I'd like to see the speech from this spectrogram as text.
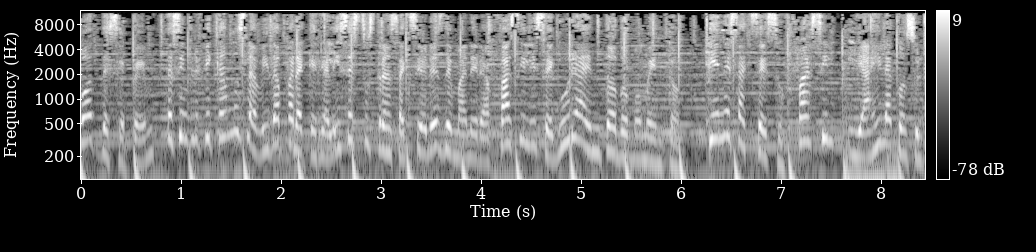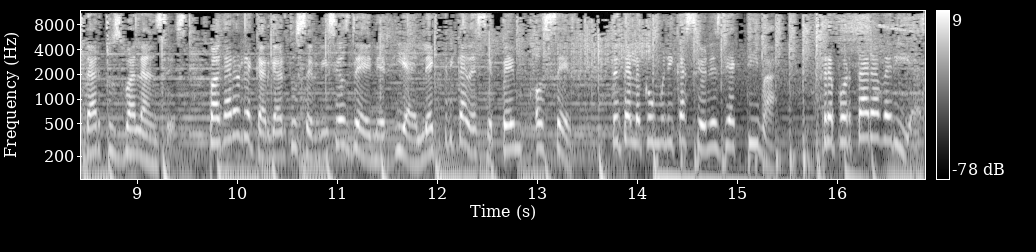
bot de CEPEM te simplificamos la vida para que realices tus transacciones de manera fácil y segura en todo momento. Tienes acceso fácil y ágil a consultar tus balances, pagar o recargar tus servicios de energía eléctrica de CEPEM o CEP, de telecomunicaciones de Activa reportar averías,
